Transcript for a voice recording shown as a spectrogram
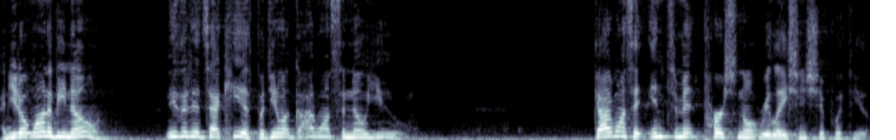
And you don't want to be known. Neither did Zacchaeus, but you know what? God wants to know you. God wants an intimate, personal relationship with you.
